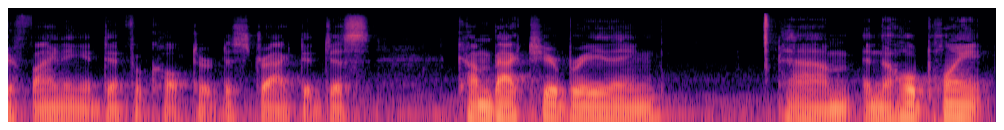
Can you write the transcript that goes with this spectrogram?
you're finding it difficult or distracted, just come back to your breathing. Um, and the whole point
